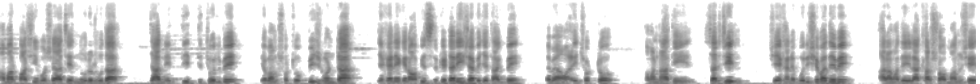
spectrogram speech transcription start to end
আমার পাশে বসে আছেন নুরুল হুদা, যার নেতৃত্বে চলবে এবং চব্বিশ ঘণ্টা যেখানে এখানে অফিস সেক্রেটারি হিসাবে যে থাকবে এবং আমার এই ছোট্ট আমার নাতি সার্জিল, সে এখানে পরিষেবা দেবে আর আমাদের এলাকার সব মানুষের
